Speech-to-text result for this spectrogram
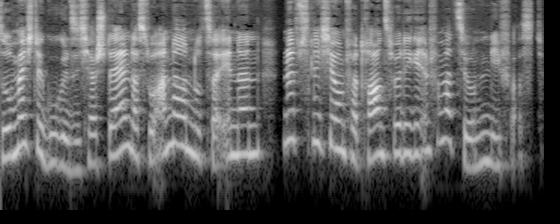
So möchte Google sicherstellen, dass du anderen NutzerInnen nützliche und vertrauenswürdige Informationen lieferst.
